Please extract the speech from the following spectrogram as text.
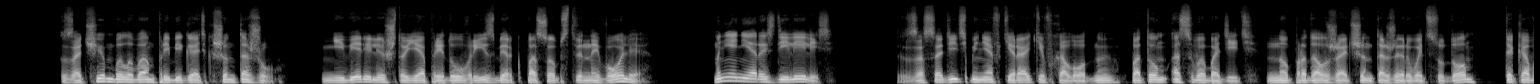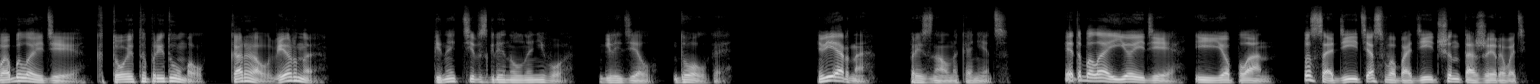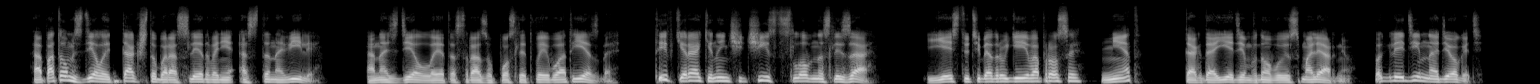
Зачем было вам прибегать к шантажу? Не верили, что я приду в Рисберг по собственной воле? Мнения разделились. Засадить меня в Кераке в холодную, потом освободить, но продолжать шантажировать судом — такова была идея. Кто это придумал? Коралл, верно?» Пинетти взглянул на него, глядел долго. «Верно», — признал наконец. «Это была ее идея и ее план. Посадить, освободить, шантажировать. А потом сделать так, чтобы расследование остановили. Она сделала это сразу после твоего отъезда. Ты в Кераке нынче чист, словно слеза. Есть у тебя другие вопросы? Нет? Тогда едем в новую смолярню. Поглядим на дёготь.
